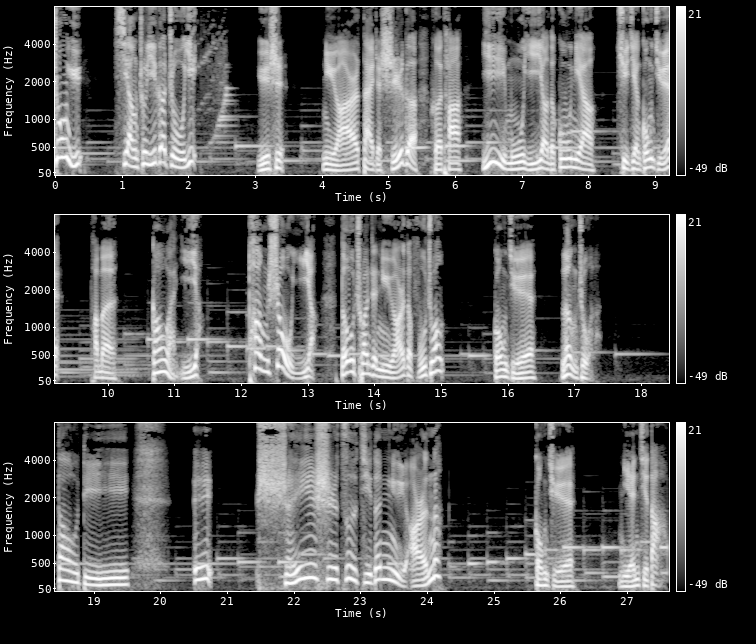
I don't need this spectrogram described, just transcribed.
终于想出一个主意。于是，女儿带着十个和她。一模一样的姑娘去见公爵，他们高矮一样，胖瘦一样，都穿着女儿的服装。公爵愣住了，到底，诶，谁是自己的女儿呢？公爵年纪大了，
